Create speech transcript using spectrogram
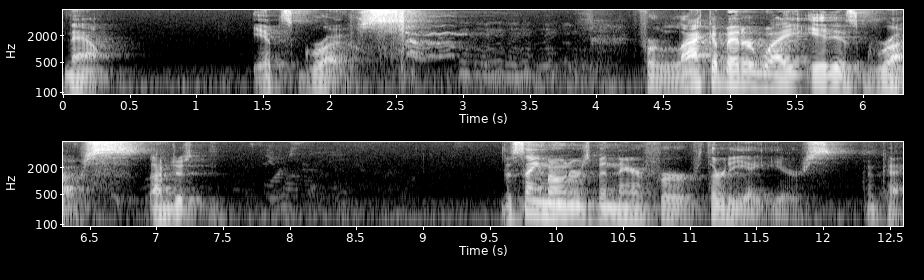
Now, it's gross. For lack of a better way, it is gross. I'm just. The same owner's been there for 38 years. Okay.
